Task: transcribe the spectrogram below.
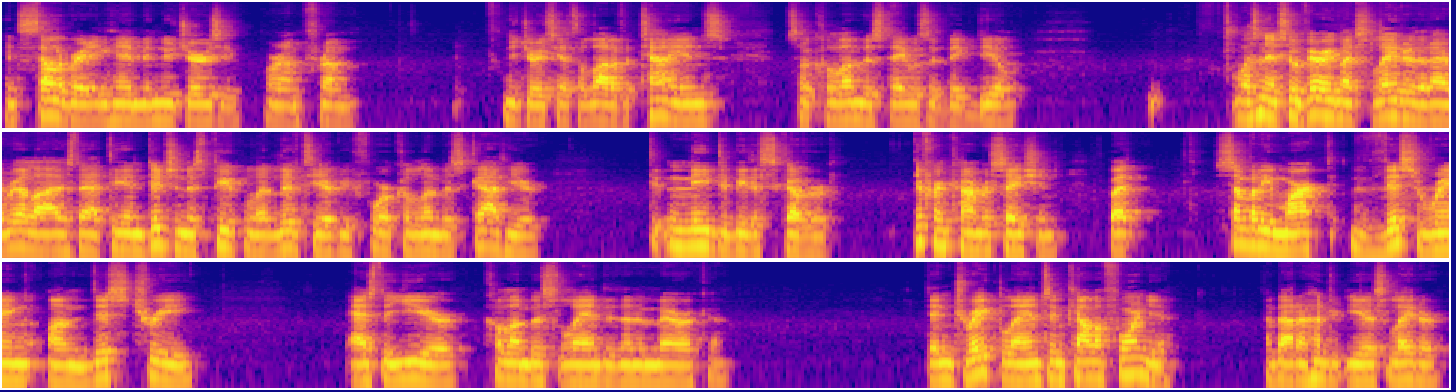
and celebrating him in New Jersey, where I'm from. New Jersey has a lot of Italians, so Columbus Day was a big deal. It wasn't it? until very much later that I realized that the indigenous people that lived here before Columbus got here didn't need to be discovered. Different conversation, but somebody marked this ring on this tree as the year Columbus landed in America. Then Drake lands in California about a hundred years later.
